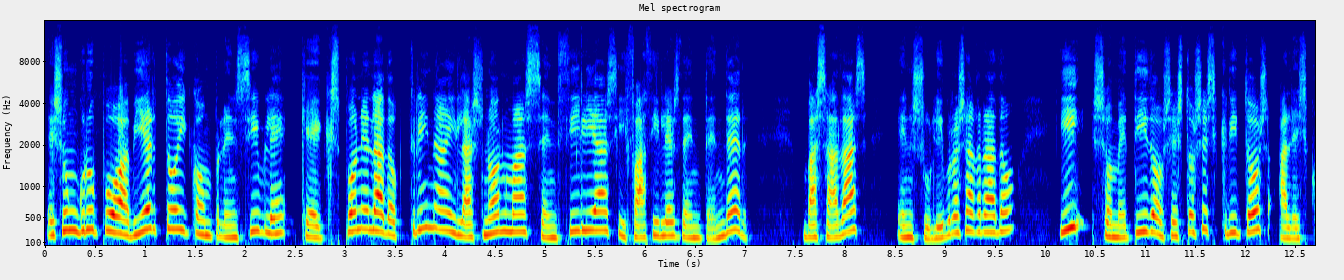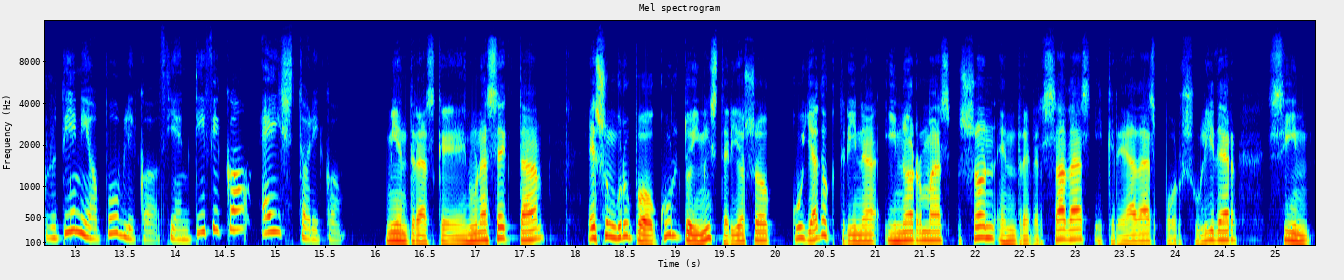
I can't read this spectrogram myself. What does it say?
es un grupo abierto y comprensible que expone la doctrina y las normas sencillas y fáciles de entender, basadas en su libro sagrado y sometidos estos escritos al escrutinio público, científico e histórico. Mientras que en una secta es un grupo oculto y misterioso cuya doctrina y normas son enreversadas y creadas por su líder sin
